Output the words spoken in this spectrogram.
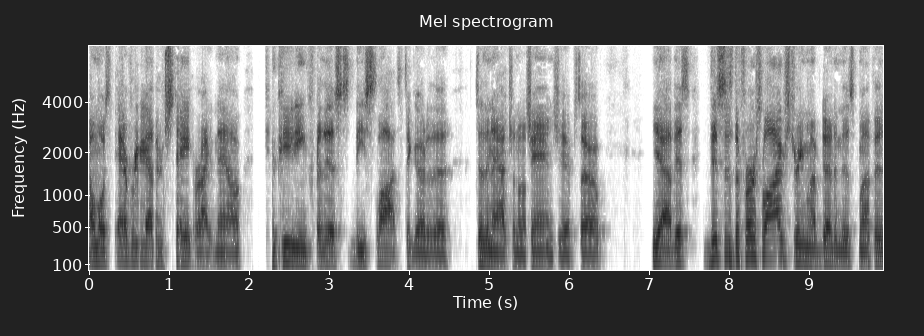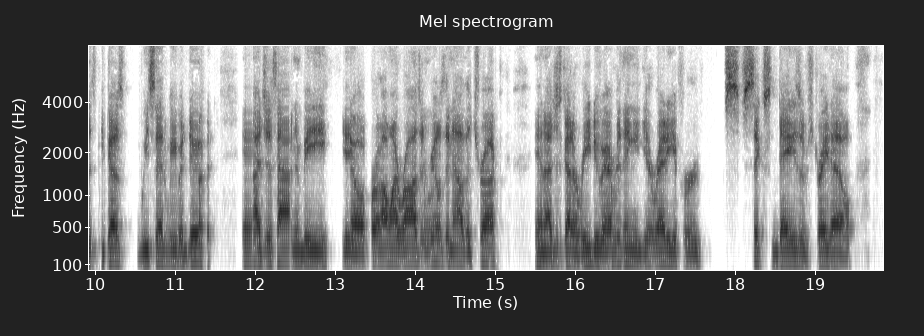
almost every other state right now competing for this these slots to go to the to the national championship. So yeah, this this is the first live stream I've done in this month, and it's because we said we would do it. And I just happened to be, you know, brought all my rods and reels in out of the truck, and I just got to redo everything and get ready for six days of straight hell.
